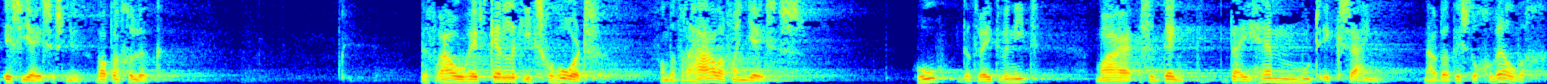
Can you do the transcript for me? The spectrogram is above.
is Jezus nu. Wat een geluk. De vrouw heeft kennelijk iets gehoord van de verhalen van Jezus. Hoe, dat weten we niet. Maar ze denkt, bij hem moet ik zijn. Nou, dat is toch geweldig.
